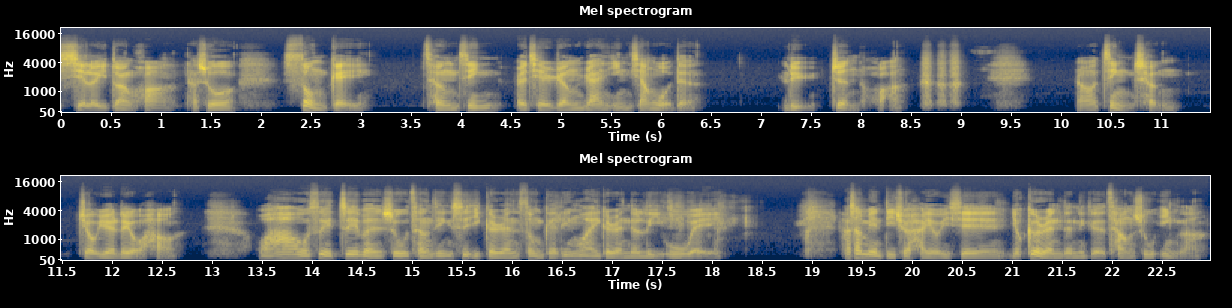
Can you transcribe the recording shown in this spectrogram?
写了一段话，他说：“送给曾经而且仍然影响我的吕振华。”然后进城，九月六号，哇哦！所以这本书曾经是一个人送给另外一个人的礼物诶。它上面的确还有一些有个人的那个藏书印啦，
